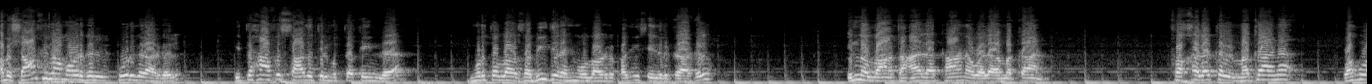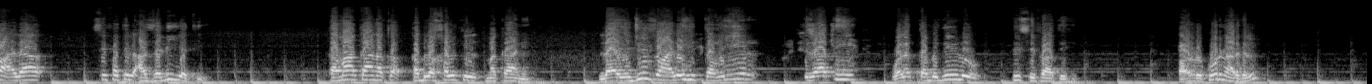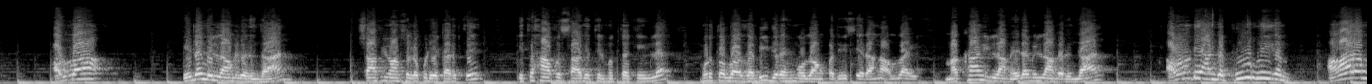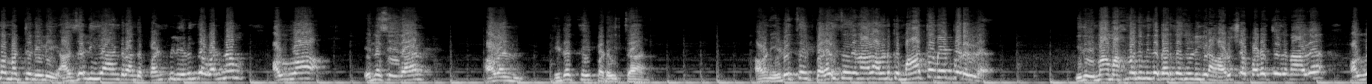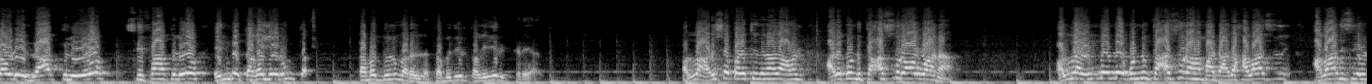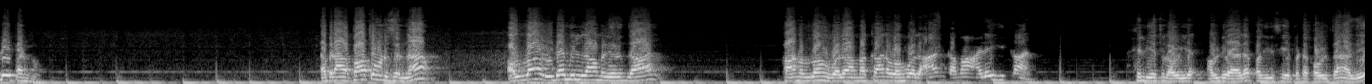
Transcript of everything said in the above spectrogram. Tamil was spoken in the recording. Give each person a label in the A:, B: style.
A: அப்ப ஷாஃபிமாம் அவர்கள் கூறுகிறார்கள் இத்தஹாஃபு சாதத்தில் முத்தகீன்ல முர்தல்லா ஜபீதி ரஹிமுல்லா அவர்கள் பதிவு செய்திருக்கிறார்கள் இன்னல்லாஹ் தஆலா கான வலா மகான் فخلق المكان وهو على صفة الأزلية كما كان ق- قبل خلق المكان لا يجوز عليه التغيير في ذاته ولا التبديل في صفاته அவர்கள் கூறினார்கள் அல்லாஹ் இடம் இல்லாமல் இருந்தான் ஷாஃபிமான் சொல்லக்கூடிய கருத்து இத்தஹாஃபு சாதத்தில் முத்தகீம்ல முர்தல்லா ஜபீத் ரஹிமுல்லா அவங்க பதிவு செய்யறாங்க அல்லாஹ் மக்கான் இல்லாம இடம் இல்லாம இருந்தான் அவனுடைய அந்த பூர்வீகம் ஆரம்பமற்ற நிலை அசலியா என்ற அந்த பண்பில் இருந்த வண்ணம் அல்லாஹ் என்ன செய்தான்? அவன் இடத்தை படைத்தான். அவன் இடத்தை படைத்ததுனால அவனுக்கு மாற்றம் ஏற்படல. இது இமாம் அஹ்மதும் இந்த கருத்தை சொல்லிக்கிறான் அரிஷ படைச்சதுனால அல்லாவுடைய ராத்திலேயோ சிஃபாத்திலேயோ எந்த தகையரும் தபதுலும் வரல. தபதியில் தகையர் கிடையாது. அல்லாஹ் அரிச படைச்சதுனால அவன் அதை கொண்டு தாசுராவானா? அல்லாஹ் எந்த கொண்டும் தாசுராக மாட்டான் அது ஹவாசி ஹவாதிசிகளுடைய பண்பு அப்ப பார்த்த பார்த்தோம்னு சொன்னா அல்லாஹ் இடமில்லாமல் இருந்தால் கான் அல்லாஹ் வலா மக்கான வஹுவல் ஆன் கமா அலைஹி கான். ஹில்யத்துல் அவுலியால பதிவு செய்யப்பட்ட கவுல் தான் அது.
